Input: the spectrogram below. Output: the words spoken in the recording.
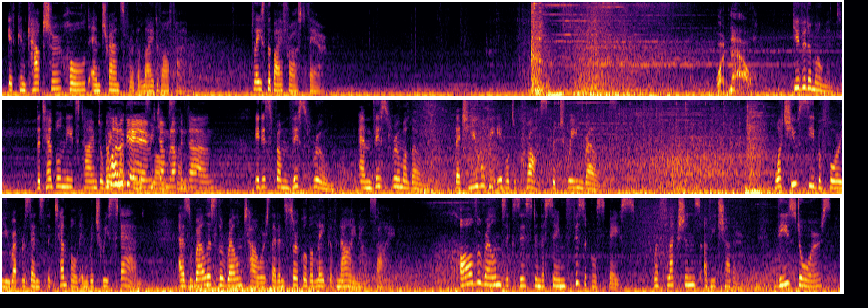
It can capture, hold, and transfer the light of Alfheim. Place the Bifrost there. Give it a moment. The temple needs time to wake oh, up look from at its him. He's long jumping up and slumber. down. It is from this room, and this room alone, that you will be able to cross between realms. What you see before you represents the temple in which we stand, as well as the realm towers that encircle the Lake of Nine outside. All the realms exist in the same physical space, reflections of each other. These doors,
